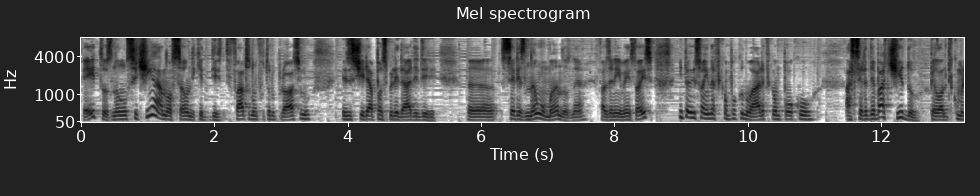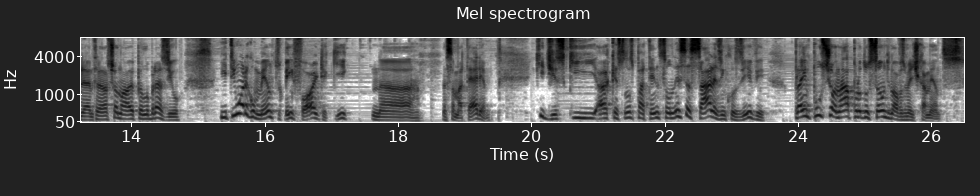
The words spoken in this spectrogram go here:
feitos, não se tinha a noção de que, de, de fato, no futuro próximo, existiria a possibilidade de uh, seres não humanos, né, fazerem invenções. Então isso ainda fica um pouco no ar e fica um pouco a ser debatido pela comunidade internacional e pelo Brasil. E tem um argumento bem forte aqui na, nessa matéria que diz que a questão das patentes são necessárias, inclusive, para impulsionar a produção de novos medicamentos.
